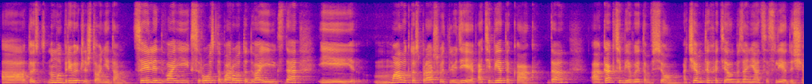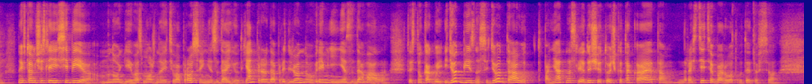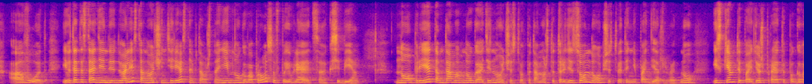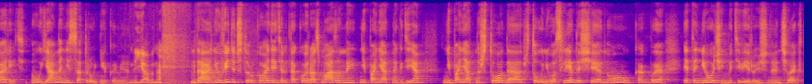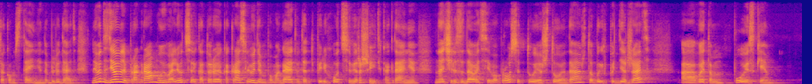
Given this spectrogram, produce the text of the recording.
А, то есть, ну, мы привыкли, что они там цели 2х, рост оборота 2х, да, и мало кто спрашивает людей, а тебе-то как, да? А как тебе в этом всем, а чем ты хотела бы заняться следующим. Ну и в том числе и себе многие, возможно, эти вопросы не задают. Я, например, до определенного времени не задавала. То есть, ну как бы идет бизнес, идет, да, вот понятно, следующая точка такая, там, нарастить оборот, вот это все. А вот. И вот эта стадия индивидуалиста, она очень интересная, потому что на ней много вопросов появляется к себе. Но при этом там и много одиночества, потому что традиционное общество это не поддерживает. Ну, и с кем ты пойдешь про это поговорить? Ну, явно не с сотрудниками. Явно. Да, они увидят, что руководитель такой размазанный, непонятно где, непонятно что, да, что у него следующее. Ну, как бы это не очень мотивирующий, наверное, человек в таком состоянии наблюдать. Ну и вот сделали программу «Эволюция», которая как раз людям помогает вот этот переход совершить, когда они начали задавать себе вопросы, кто я, что я, да, чтобы их поддержать а, в этом поиске.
